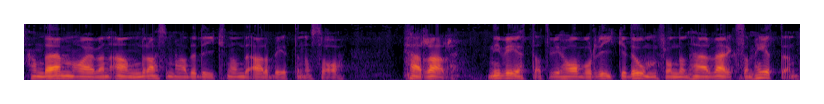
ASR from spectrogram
han dem och även andra som hade liknande arbeten och sa Herrar, ni vet att vi har vår rikedom från den här verksamheten.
